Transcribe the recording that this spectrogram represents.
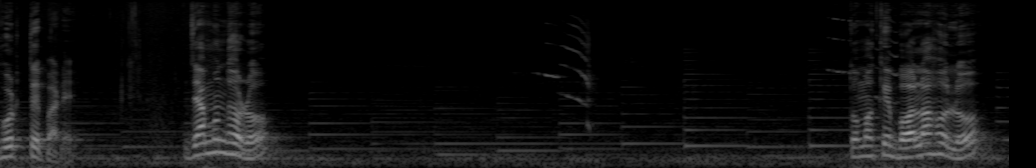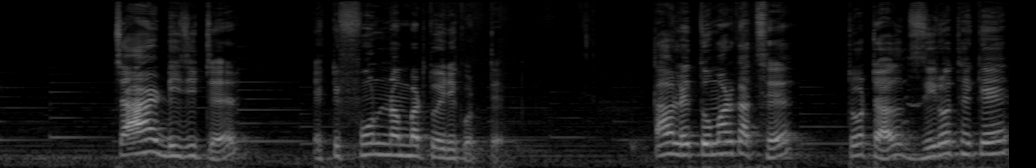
ঘটতে পারে। যেমন ধরো, তোমাকে বলা হলো চার ডিজিটের একটি ফোন নাম্বার তৈরি করতে। তাহলে তোমার কাছে টোটাল জিরো থেকে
